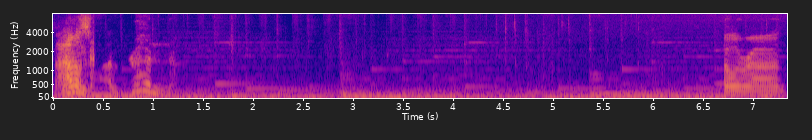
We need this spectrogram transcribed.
That was fun. Run! Go around.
